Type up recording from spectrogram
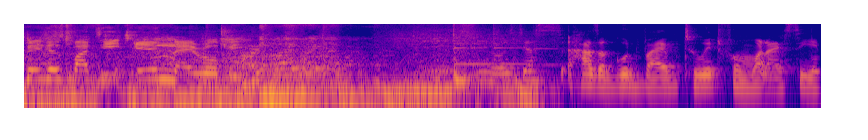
craziest party in Nairobi. you know, it just has a good vibe to it from what I see.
